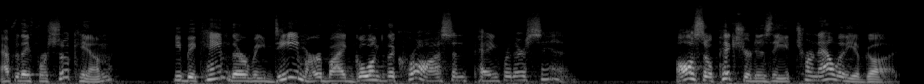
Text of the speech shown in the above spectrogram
after they forsook him, he became their redeemer by going to the cross and paying for their sin. Also pictured is the eternality of God.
